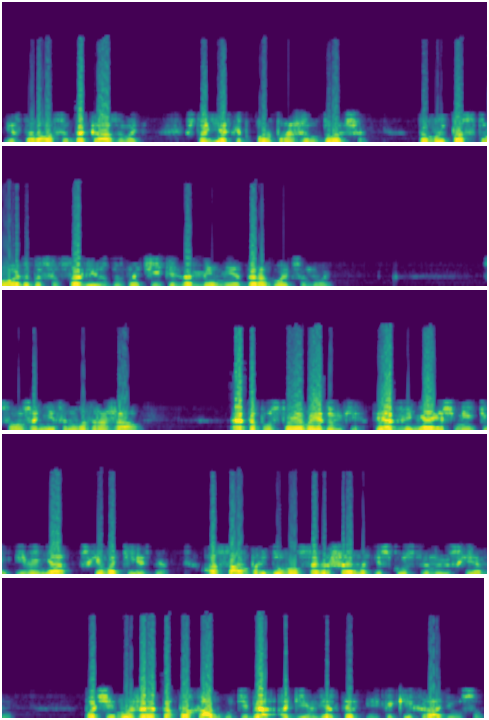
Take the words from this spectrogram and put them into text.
и старался доказывать, что если бы он прожил дольше – то мы построили бы социализм значительно менее дорогой ценой. Солженицын возражал. Это пустые выдумки. Ты обвиняешь Митю и меня в схематизме, а сам придумал совершенно искусственную схему. Почему же это пахан у тебя один вектор и каких радиусов?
